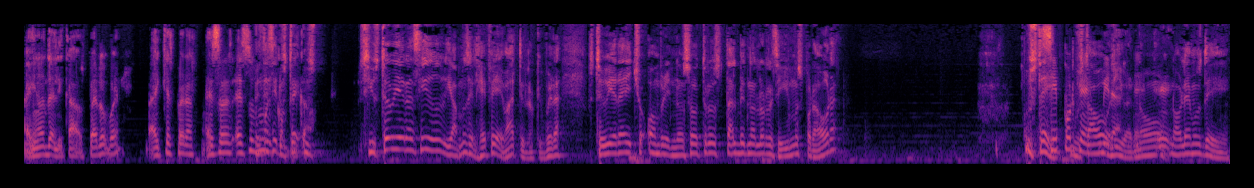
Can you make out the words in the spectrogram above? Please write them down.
Hay unos delicados, pero bueno, hay que esperar. Eso, eso es, es muy decir, complicado. Usted, si usted hubiera sido, digamos, el jefe de debate, lo que fuera, usted hubiera dicho, hombre, nosotros tal vez no lo recibimos por ahora. Usted, sí, porque, Gustavo mira, Bolívar, no, eh, eh, no hablemos de,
